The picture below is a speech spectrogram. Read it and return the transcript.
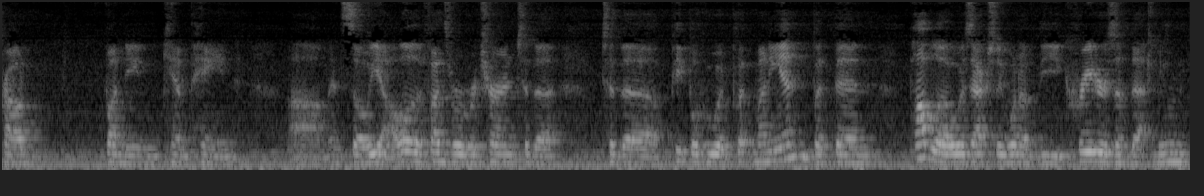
crowdfunding campaign. Um, and so yeah, all of the funds were returned to the to the people who had put money in, but then Pablo was actually one of the creators of that moon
